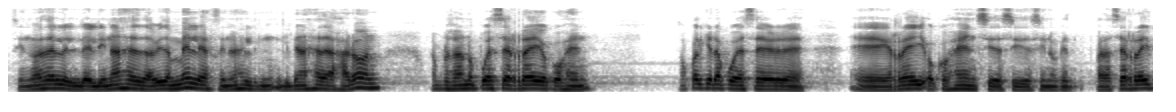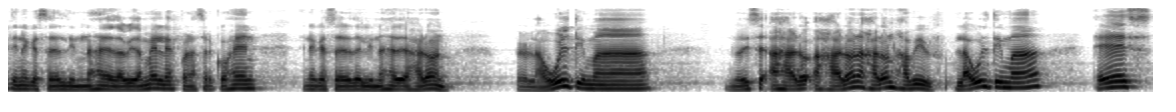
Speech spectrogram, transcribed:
si no es del, linaje de David Amelech, si no es el linaje de Aarón, una persona no puede ser rey o Cohen. No cualquiera puede ser eh, eh, rey o Cohen si decide, sino que para ser rey tiene que ser el linaje de David Amelech, para ser Cohen tiene que ser del linaje de Aharón. Pero la última, lo dice Aharón, Aharón, Habib. La última es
